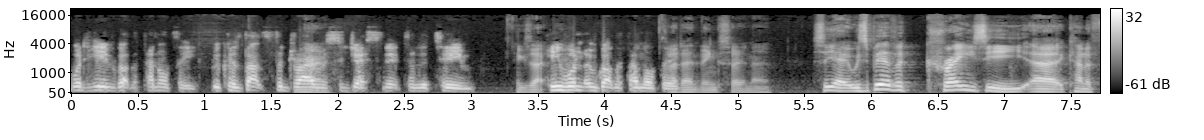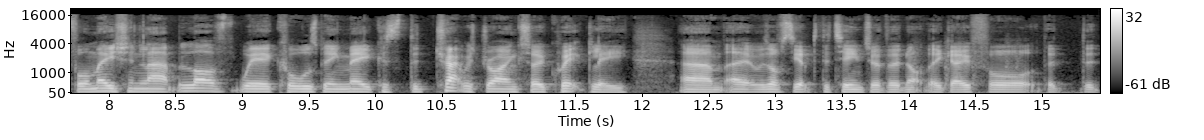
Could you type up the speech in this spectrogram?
would he have got the penalty? Because that's the driver No. suggesting it to the team. Exactly. He wouldn't have got the penalty. I don't think so. No. So yeah, it was a bit of a crazy uh, kind of formation lap. A lot of weird calls being made because the track was drying so quickly. Um, uh, it was obviously up to the teams whether or not they go for the, the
